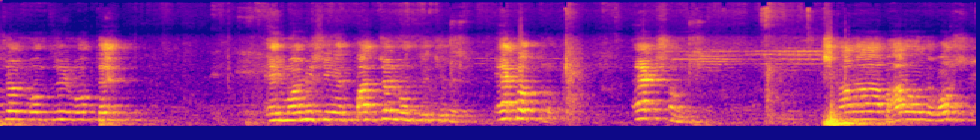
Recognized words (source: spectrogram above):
সাতজন মন্ত্রীর মধ্যে, এই ময়মনসিংহের পাঁচজন মন্ত্রী ছিলেন একত্র, একসঙ্গে। সারা ভারতবর্ষে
